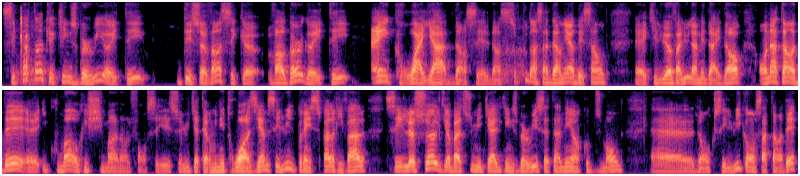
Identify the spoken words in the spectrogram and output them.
c'est pas tant que Kingsbury a été décevant, c'est que Valberg a été incroyable, dans surtout dans sa dernière descente euh, qui lui a valu la médaille d'or. On attendait euh, Ikuma Orishima, dans le fond. C'est celui qui a terminé troisième. C'est lui le principal rival. C'est le seul qui a battu Michael Kingsbury cette année en Coupe du Monde. Euh, donc, c'est lui qu'on s'attendait.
